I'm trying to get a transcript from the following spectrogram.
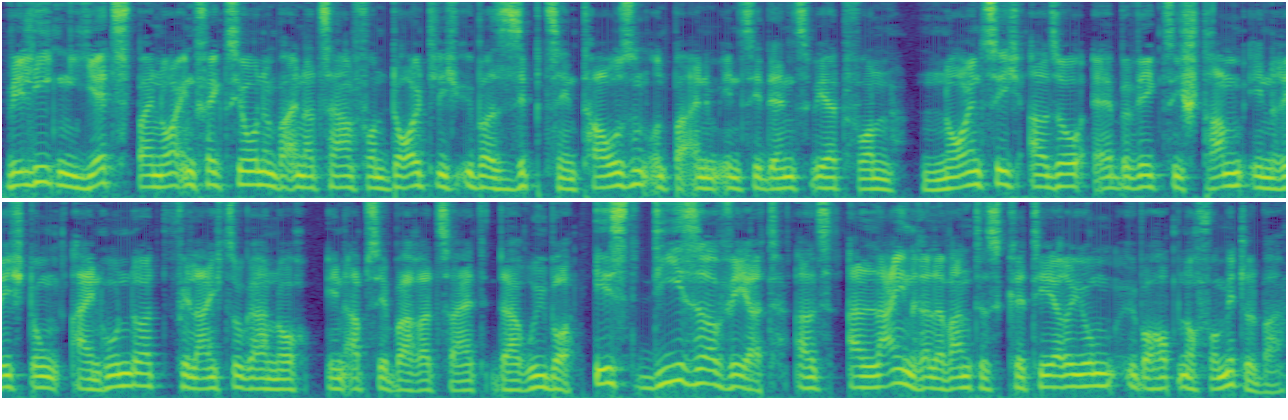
Wir liegen jetzt bei Neuinfektionen bei einer Zahl von deutlich über 17.000 und bei einem Inzidenzwert von 90, also er bewegt sich stramm in Richtung 100, vielleicht sogar noch in absehbarer Zeit darüber. Ist dieser Wert als allein relevantes Kriterium überhaupt noch vermittelbar?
